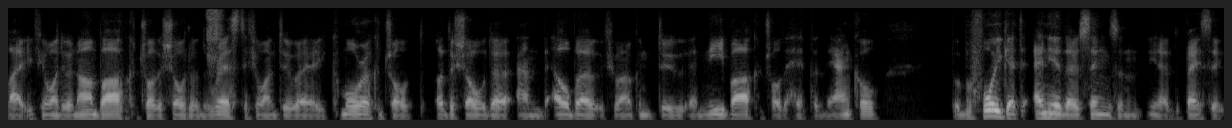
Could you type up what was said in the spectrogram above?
Like if you want to do an arm bar, control the shoulder and the wrist. If you want to do a Kimura, control the other shoulder and the elbow. If you want to do a knee bar, control the hip and the ankle. But before you get to any of those things and you know the basic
